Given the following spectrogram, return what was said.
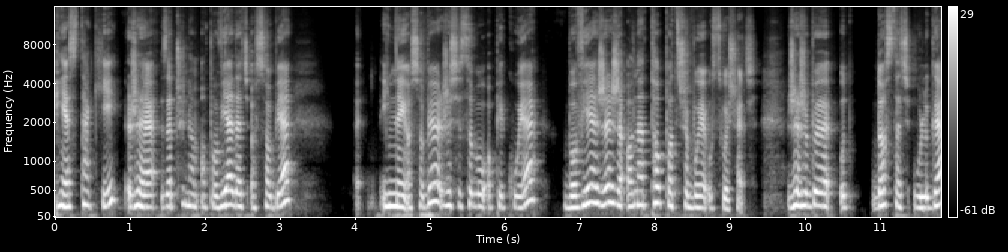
jest taki, że zaczynam opowiadać o sobie, innej osobie, że się sobą opiekuję, bo wierzę, że ona to potrzebuje usłyszeć. Że żeby dostać ulgę,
